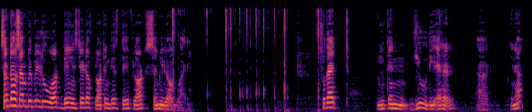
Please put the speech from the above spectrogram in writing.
Sometimes some people do what they instead of plotting this they plot semi log y. So that you can view the error uh, in a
